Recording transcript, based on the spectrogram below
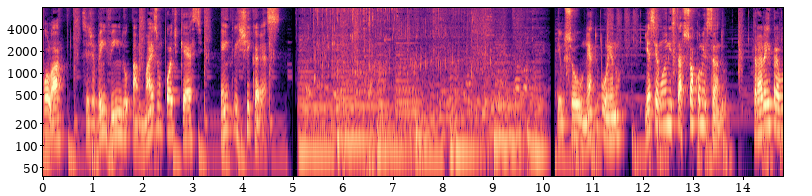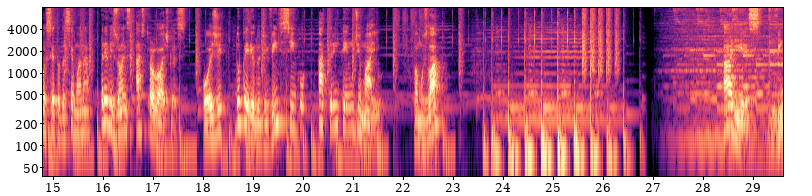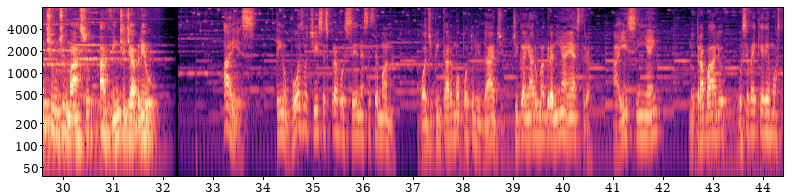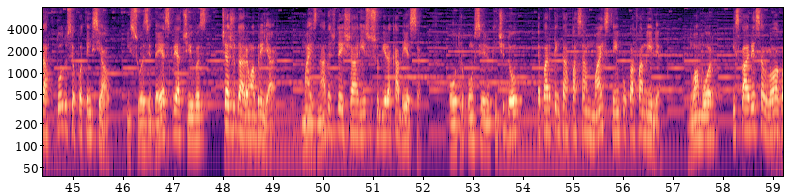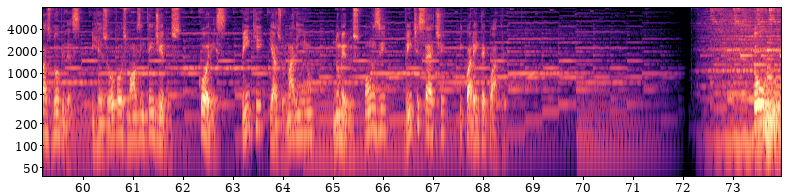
Olá, seja bem-vindo a mais um podcast Entre Xícaras. Eu sou o Neto Bueno e a semana está só começando. Trarei para você toda semana previsões astrológicas, hoje do período de 25 a 31 de maio. Vamos lá? Aries 21 de março a 20 de abril. Aries, tenho boas notícias para você nessa semana. Pode pintar uma oportunidade de ganhar uma graninha extra. Aí sim, hein? No trabalho, você vai querer mostrar todo o seu potencial e suas ideias criativas te ajudarão a brilhar. Mas nada de deixar isso subir a cabeça. Outro conselho que te dou é para tentar passar mais tempo com a família. No amor, esclareça logo as dúvidas e resolva os mal entendidos. Cores: pink e azul marinho, números 11, 27 e 44. Touro,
